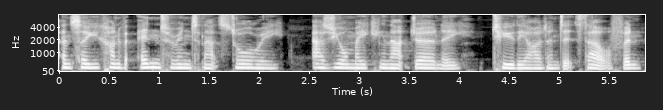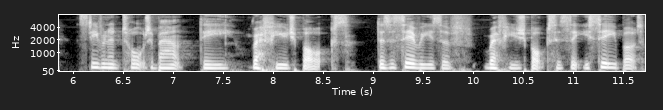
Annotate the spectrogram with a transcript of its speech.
And so you kind of enter into that story as you're making that journey to the island itself. And Steven had talked about the refuge box. There's a series of refuge boxes that you see, but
